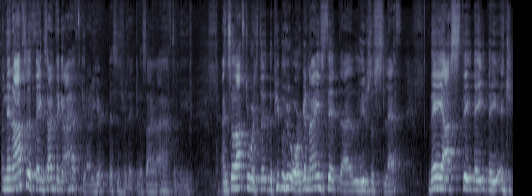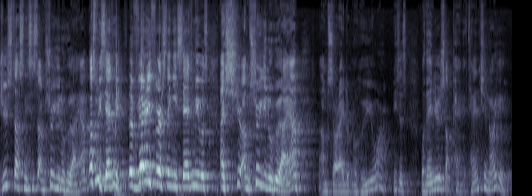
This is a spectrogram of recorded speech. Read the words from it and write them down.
And then after the things, I'm thinking, I have to get out of here. This is ridiculous. I, I have to leave. And so afterwards, the, the people who organized it, uh, leaders of Sleth, they asked, they, they, they introduced us, and he says, I'm sure you know who I am. That's what he said to me. The very first thing he said to me was, I sure, I'm sure you know who I am. I'm sorry, I don't know who you are. He says, Well, then you're just not paying attention, are you?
